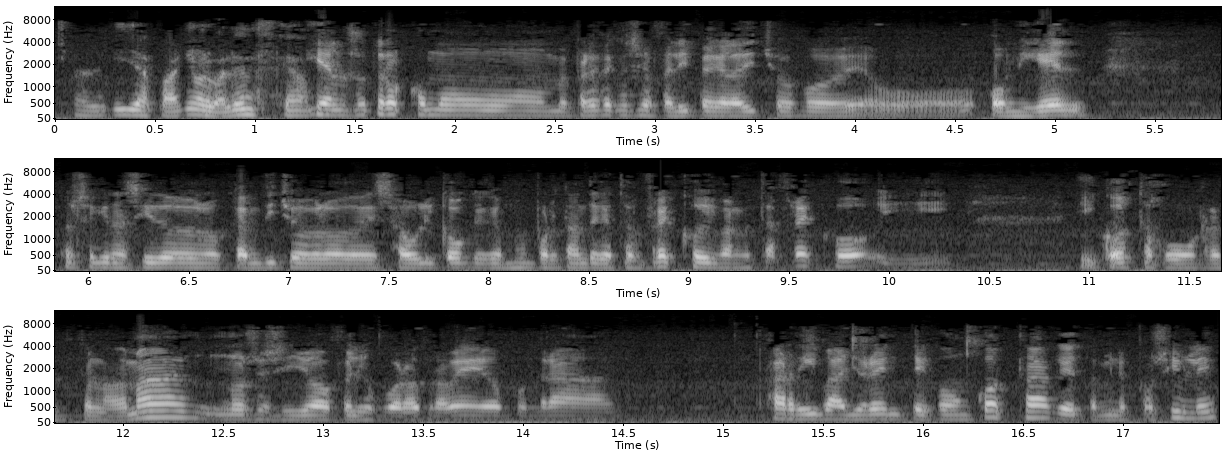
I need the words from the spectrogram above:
Sevilla, Español, Valencia. Y a nosotros, como me parece que ha sido Felipe que lo ha dicho, pues, o, o Miguel, no sé quién ha sido lo que han dicho lo de Saúl y Coque, que es muy importante que estén frescos, Iván está fresco, y, y Costa jugó un ratito nada más. No sé si yo Félix jugará otra vez o pondrá arriba Llorente con Costa, que también es posible.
